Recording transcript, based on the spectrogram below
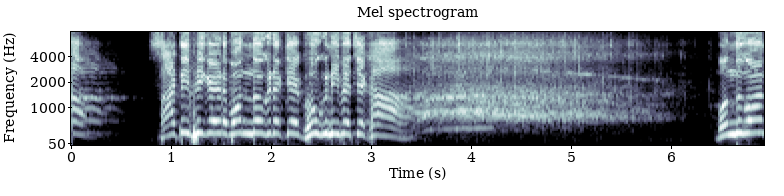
সার্টিফিকেট বন্ধক রেখে ঘুগনি বেচে খা। বন্ধুগণ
